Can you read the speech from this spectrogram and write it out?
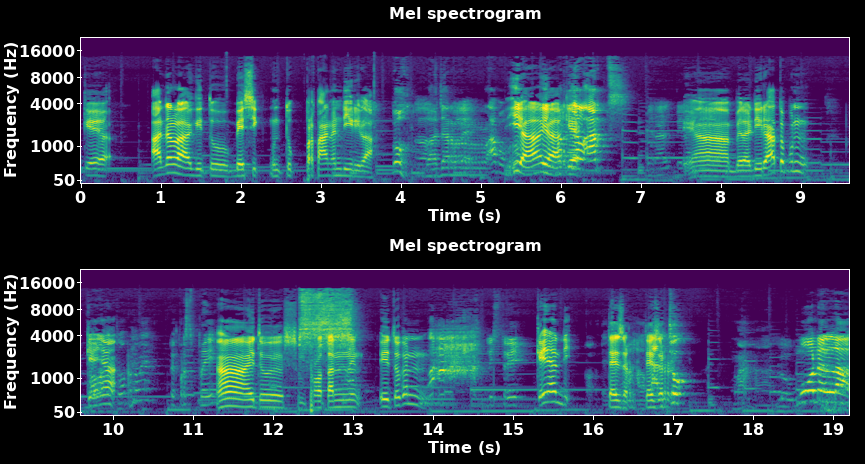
kayak ada lah gitu basic untuk pertahanan diri lah Oh, belajar apa? bro? Iya, iya, Martial kayak- arts. ya bela diri ataupun kayaknya apa? Pepper spray. ah itu semprotan itu kan listrik kayaknya di taser taser? Mahal. lu modal lah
